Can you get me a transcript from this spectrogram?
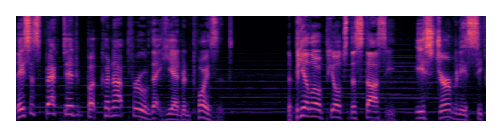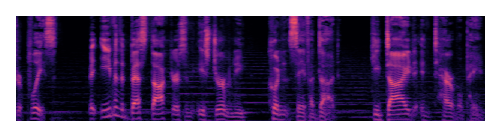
They suspected but could not prove that he had been poisoned. The PLO appealed to the Stasi, East Germany's secret police, but even the best doctors in East Germany couldn't save Haddad. He died in terrible pain,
